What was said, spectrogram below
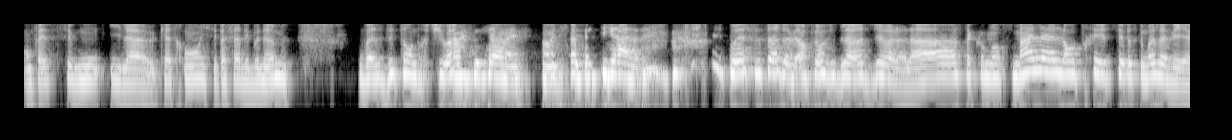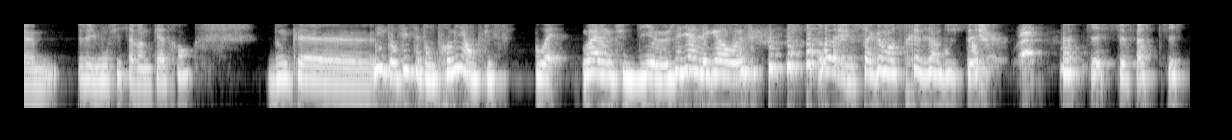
en fait, c'est bon, il a 4 ans, il sait pas faire des bonhommes. On va se détendre, tu vois. Ouais, c'est ça, ouais. Non, mais c'était pas si grave. ouais, c'est ça. J'avais un peu envie de leur dire, oh là là, ça commence mal l'entrée. Tu sais, parce que moi, j'avais, j'ai eu mon fils à 24 ans. Donc. Oui, ton fils, c'est ton premier en plus. Ouais. Ouais, donc tu te dis, génial, les gars, ouais, ça commence très bien, tu sais. ok, c'est parti.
